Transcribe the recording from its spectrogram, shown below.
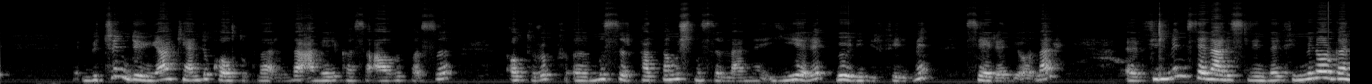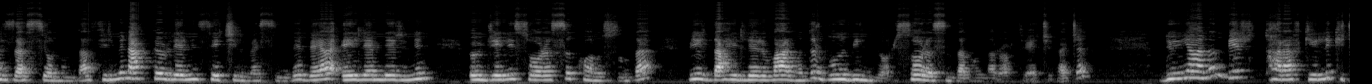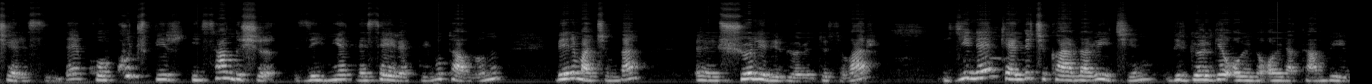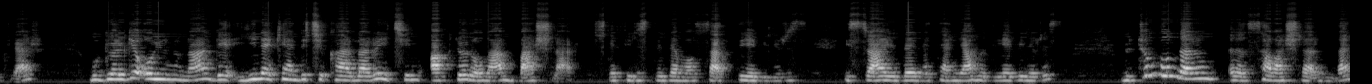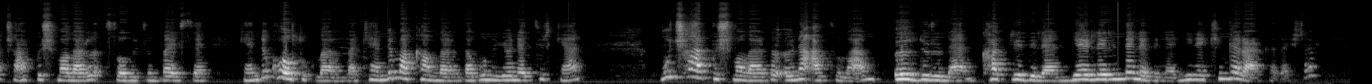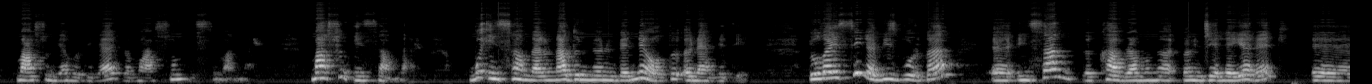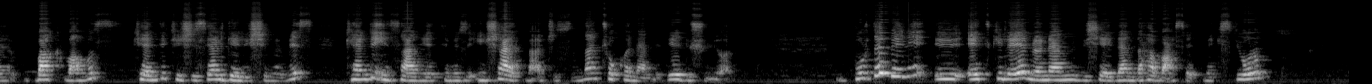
bütün dünya kendi koltuklarında Amerika'sı, Avrupa'sı oturup mısır, patlamış mısırlarını yiyerek böyle bir filmi seyrediyorlar. E, filmin senaristliğinde, filmin organizasyonunda, filmin aktörlerinin seçilmesinde veya eylemlerinin önceliği sonrası konusunda bir dahilleri var mıdır bunu bilmiyoruz. Sonrasında bunlar ortaya çıkacak. Dünyanın bir tarafgirlik içerisinde korkunç bir insan dışı zihniyetle seyrettiği bu tablonun benim açımdan e, şöyle bir görüntüsü var. Yine kendi çıkarları için bir gölge oyunu oynatan büyükler, bu gölge oyununa yine kendi çıkarları için aktör olan başlar, işte Filistin'de Mossad diyebiliriz, İsrail'de Netanyahu diyebiliriz. Bütün bunların e, savaşlarında, çarpışmaları sonucunda ise kendi koltuklarında, kendi makamlarında bunu yönetirken bu çarpışmalarda öne atılan, öldürülen, katledilen, yerlerinden edilen yine kimler arkadaşlar? Masum Yahudiler ve masum Müslümanlar. Masum insanlar. Bu insanların adının önünde ne olduğu önemli değil. Dolayısıyla biz burada e, insan kavramını önceleyerek e, bakmamız, kendi kişisel gelişimimiz, kendi insaniyetimizi inşa etme açısından çok önemli diye düşünüyorum. Burada beni e, etkileyen önemli bir şeyden daha bahsetmek istiyorum.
